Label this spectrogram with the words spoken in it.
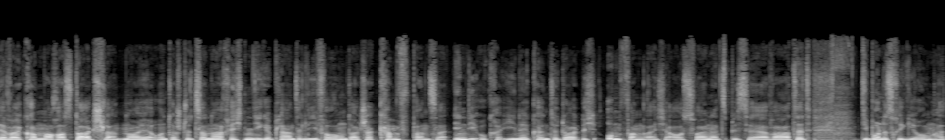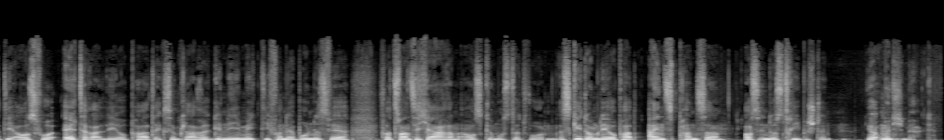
Derweil kommen auch aus Deutschland neue Unterstützernachrichten. Die geplante Lieferung deutscher Kampfpanzer in die Ukraine könnte deutlich umfangreicher ausfallen als bisher erwartet. Die Bundesregierung hat die Ausfuhr älterer Leopard-Exemplare genehmigt, die von der Bundeswehr vor 20 Jahren ausgemustert wurden. Es geht um Leopard 1 Panzer aus Industriebeständen. Jörg Münchenberg.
